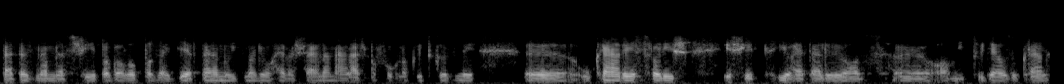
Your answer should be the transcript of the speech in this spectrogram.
tehát ez nem lesz sétagalop, az egyértelmű, így nagyon heves ellenállásba fognak ütközni uh, ukrán részről is, és itt jöhet elő az, uh, amit ugye az ukrán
